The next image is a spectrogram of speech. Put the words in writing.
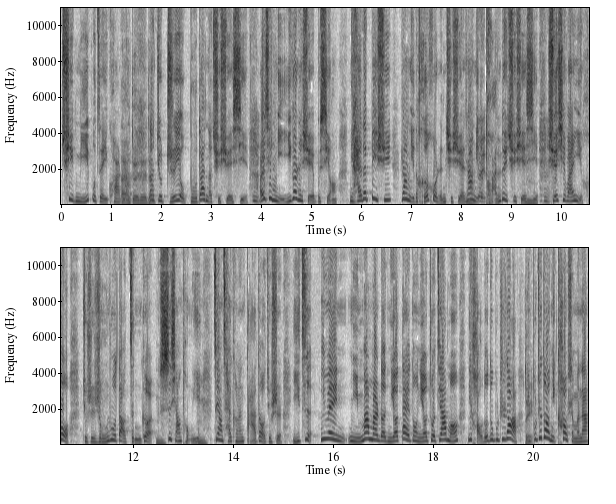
去弥补这一块呢？哎对对对那就只有不断的去学习，而且你一个人学也不行，你还得必须让你的合伙人去学，让你的团队去学习。学习完以后，就是融入到整个思想统一，这样才可能达到就是一致。因为你慢慢的你要带动，你要做加盟，你好多都不知道，对你不知道你靠什么呢？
